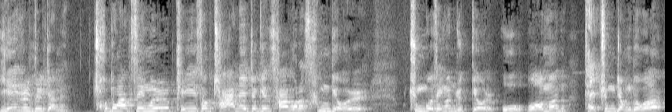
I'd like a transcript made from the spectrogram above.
예를 들자면 초등학생을 계속 좌뇌적인 사고로 3개월, 중고생은 6개월, 오, 면 대충 정도가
